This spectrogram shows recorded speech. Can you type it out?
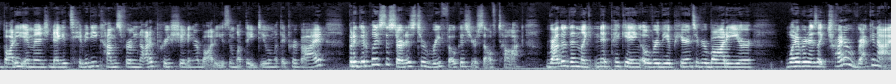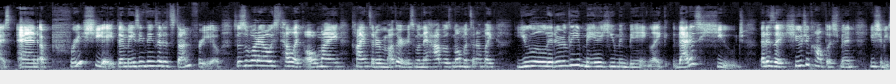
body image negativity comes from not appreciating our bodies and what they do and what they provide. But a good place to start is to refocus your self talk rather than like nitpicking over the appearance of your body or whatever it is. Like try to recognize and appreciate the amazing things that it's done for you. So this is what I always tell like all my clients that are mothers when they have those moments, and I'm like, you literally made a human being. Like, that is huge. That is a huge accomplishment. You should be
